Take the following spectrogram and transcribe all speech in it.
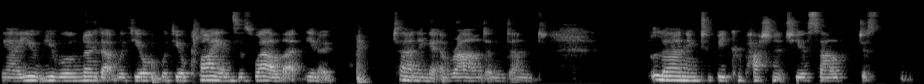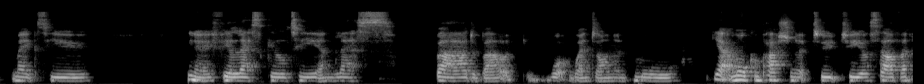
yeah you you will know that with your with your clients as well that you know turning it around and and learning to be compassionate to yourself just makes you you know feel less guilty and less bad about what went on and more yeah more compassionate to to yourself. And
